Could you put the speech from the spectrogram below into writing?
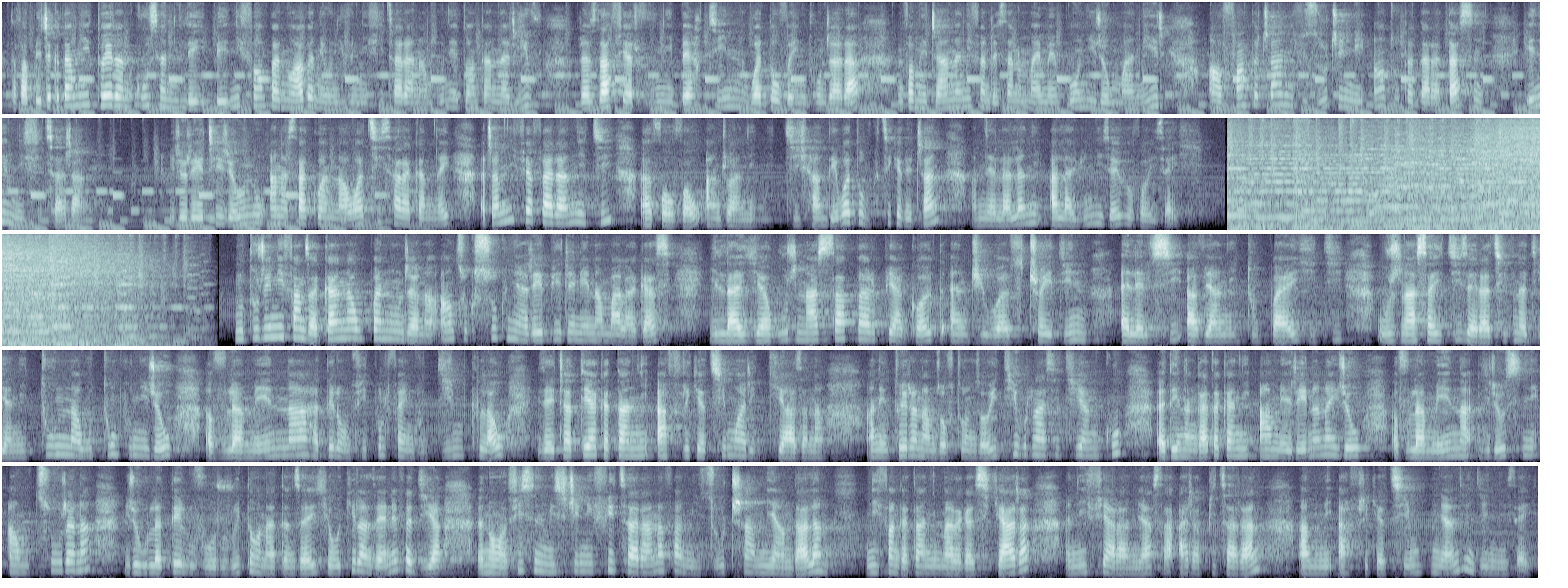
Tafapetraka tamin'ny toerany kosa ny lehiben'ny fampanoavana eo anivon'ny Fitsarana ambony eto Antananarivo, Razafiarivony Bertine, ho atao vaindohan-draharaha ny fametrahana ny fandraisana maimaimpoana ireo maniry hahafantatra ny fizotry ny antontan-taratasiny eny amin'ny Fitsarana. Ireo rehetra ireo no hanasako anao tsy hisaraka aminay hatramin'ny fiafaran'ity vaovao androany ity. Handeha ho atombontsika avy hatrany amin'ny alalan'ny Ala Une izay vaovao izay. Notorin'ny fanjakana ho mpanondrana antsokosoko ny harem-pirenena malagasy ilay orinasa Parpia Gold and Jewels Trade-in LLC avy any Dubai ity orinasa ity izay raha tsipina dia nitonona ho tompon'ireo volamena telo amby fitopolo faingo dimy kilao izay tra-tehaka tany Afrika Atsimo ary Giazana any an-toerana amin'izao fotoana izao ity orinasa ity ihany koa dia nangataka ny hamerenana ireo volamena ireo sy ny hamotsorana ireo olona telo voarohirohy tao anatin'izay. Eo ankilan'izay anefa dia nohamafisin'ny Misitry ny Fitsarana fa mizotra miandalana ny fangatahan'i Madagasikara ny fiaraha-miasa ara-pitsarana amin'i Afrika Atsimo. Ny andindinin'izay.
